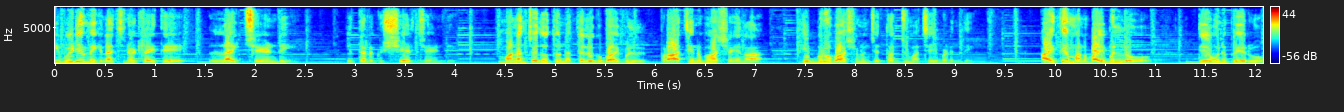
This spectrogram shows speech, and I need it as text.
ఈ వీడియో మీకు నచ్చినట్లయితే లైక్ చేయండి ఇతరులకు షేర్ చేయండి. మనం చదువుతున్న తెలుగు బైబిల్ ప్రాచీన భాష అయిన హిబ్రూ భాష నుంచి తర్జుమా చేయబడింది. అయితే మన బైబిల్లో దేవుని పేరు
